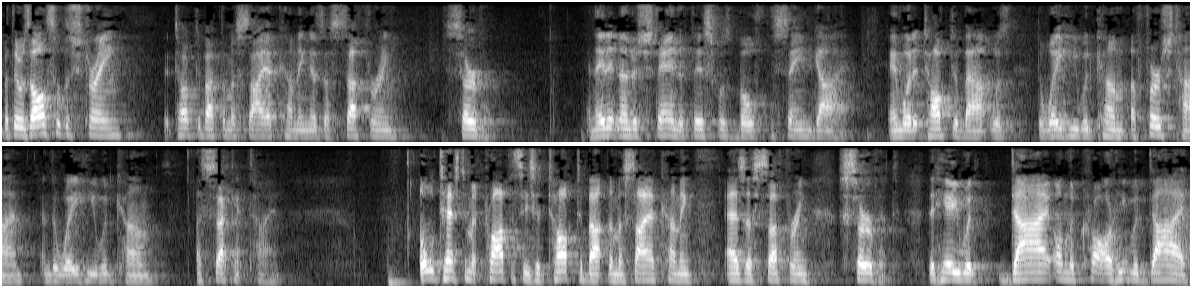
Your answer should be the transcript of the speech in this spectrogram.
But there was also the strain that talked about the Messiah coming as a suffering servant. And they didn't understand that this was both the same guy. And what it talked about was the way he would come a first time and the way he would come a second time. Old Testament prophecies had talked about the Messiah coming as a suffering servant. That he would die on the cross, or he would die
